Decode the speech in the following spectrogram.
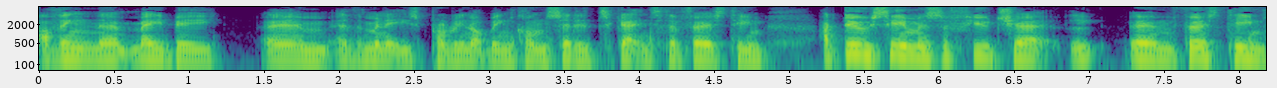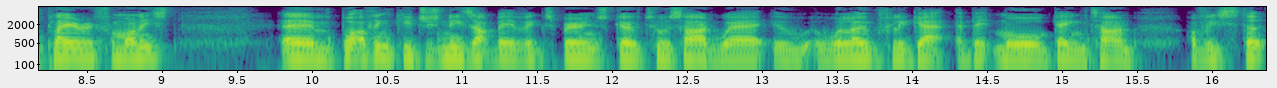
I think that maybe um, at the minute he's probably not being considered to get into the first team. I do see him as a future um, first team player, if I'm honest. Um, but I think he just needs that bit of experience go to a side where he will hopefully get a bit more game time. Obviously,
